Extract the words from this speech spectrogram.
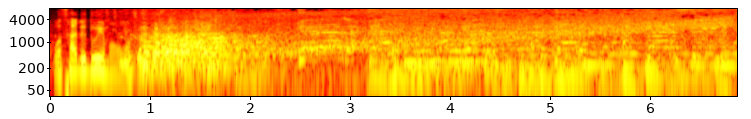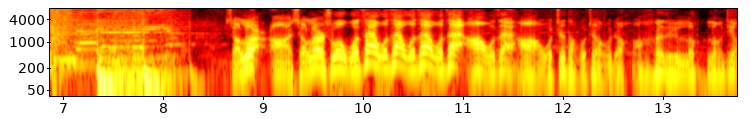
我猜的对吗？我。小乐啊，小乐说：“我在我在我在我在啊，我在啊，我知道我知道我知道啊，这个冷冷静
